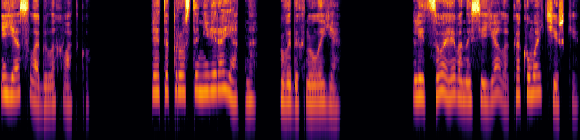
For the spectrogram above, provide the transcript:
и я ослабила хватку. «Это просто невероятно», — выдохнула я. Лицо Эвана сияло, как у мальчишки.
